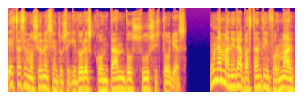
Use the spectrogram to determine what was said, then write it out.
estas emociones en tus seguidores contando sus historias. Una manera bastante informal,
